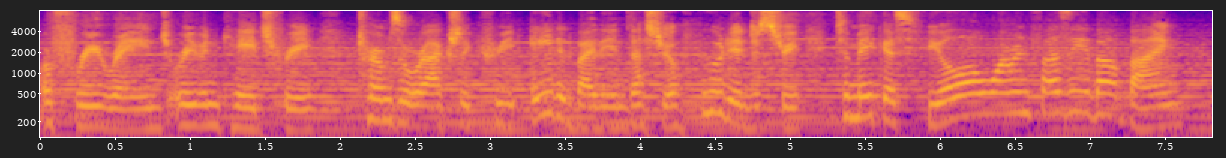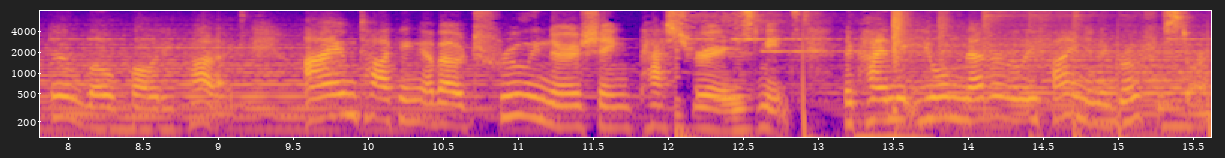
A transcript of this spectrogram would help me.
or free range or even cage free, terms that were actually created by the industrial food industry to make us feel all warm and fuzzy about buying their low quality products. I'm talking about truly nourishing pasture raised meats, the kind that you'll never really find in a grocery store.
